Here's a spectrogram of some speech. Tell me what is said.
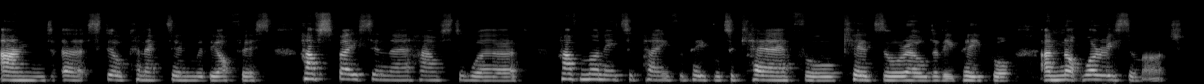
and uh, still connect in with the office, have space in their house to work, have money to pay for people to care for kids or elderly people and not worry so much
